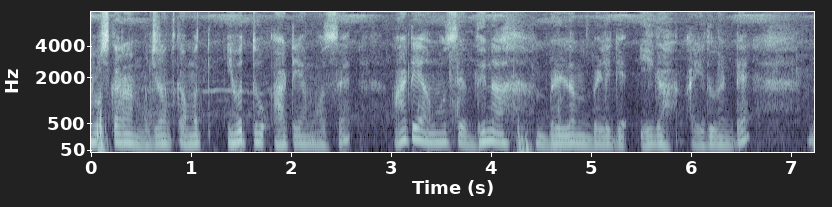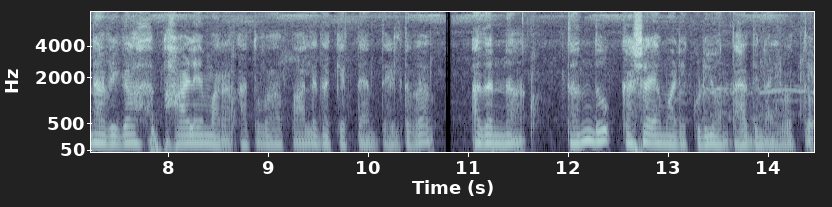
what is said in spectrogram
ನಮಸ್ಕಾರ, ನಾನು ಮಂಜುನಾಥ್ ಕಾಮತ್. ಇವತ್ತು ಆಟಿ ಅಮಾವಾಸ್ಯೆ. ಆಟಿ ಅಮಾವಾಸ್ಯೆ ದಿನ ಬೆಳ್ಳಂ ಬೆಳಿಗ್ಗೆ, ಈಗ ಐದು ಗಂಟೆ. ನಾವೀಗ ಹಾಳೆ ಮರ ಅಥವಾ ಪಾಲೆದ ಕೆತ್ತೆ ಅಂತ ಹೇಳ್ತದೆ, ಅದನ್ನು ತಂದು ಕಷಾಯ ಮಾಡಿ ಕುಡಿಯುವಂತಹ ದಿನ ಇವತ್ತು.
